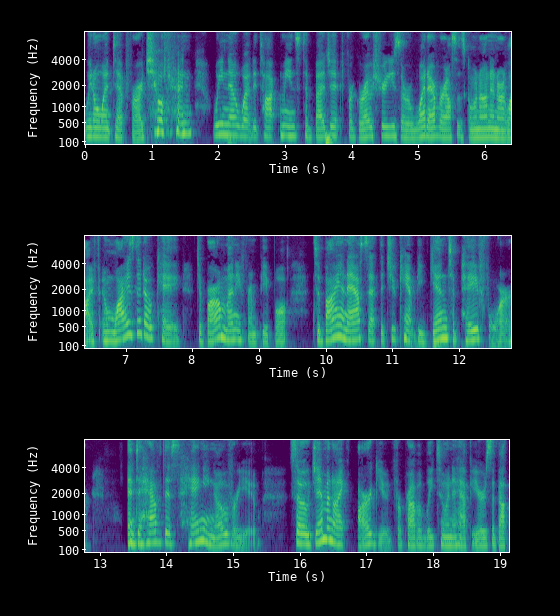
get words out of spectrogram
We don't want debt for our children. We mm. know what it talk means to budget for groceries or whatever else is going on in our life. And why is it okay to borrow money from people to buy an asset that you can't begin to pay for and to have this hanging over you? So Jim and I argued for probably two and a half years about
